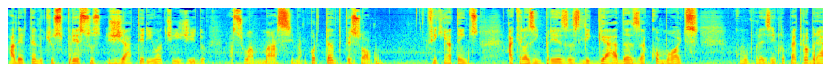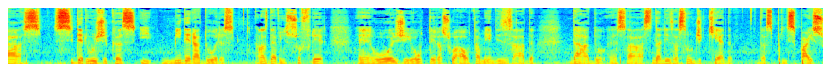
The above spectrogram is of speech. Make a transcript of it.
alertando que os preços já teriam atingido a sua máxima. Portanto, pessoal, fiquem atentos àquelas empresas ligadas a commodities, como por exemplo Petrobras, siderúrgicas e mineradoras elas devem sofrer é, hoje ou ter a sua alta amenizada, dado essa sinalização de queda das principais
